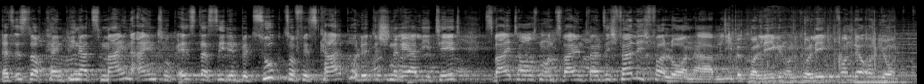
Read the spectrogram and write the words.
Das ist doch kein Peanuts. Mein Eindruck ist, dass Sie den Bezug zur fiskalpolitischen Realität 2022 völlig verloren haben, liebe Kolleginnen und Kollegen von der Union.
